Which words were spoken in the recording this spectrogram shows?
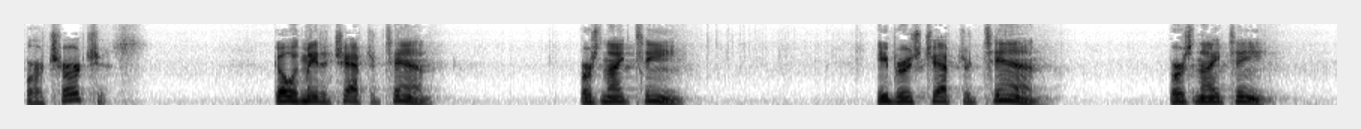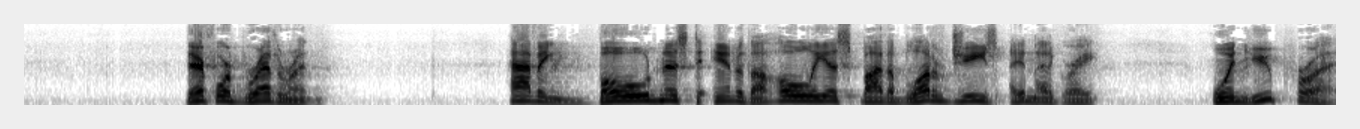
for our churches. Go with me to chapter 10, verse 19. Hebrews chapter 10, verse 19. Therefore, brethren, having boldness to enter the holiest by the blood of Jesus, isn't that great? When you pray,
